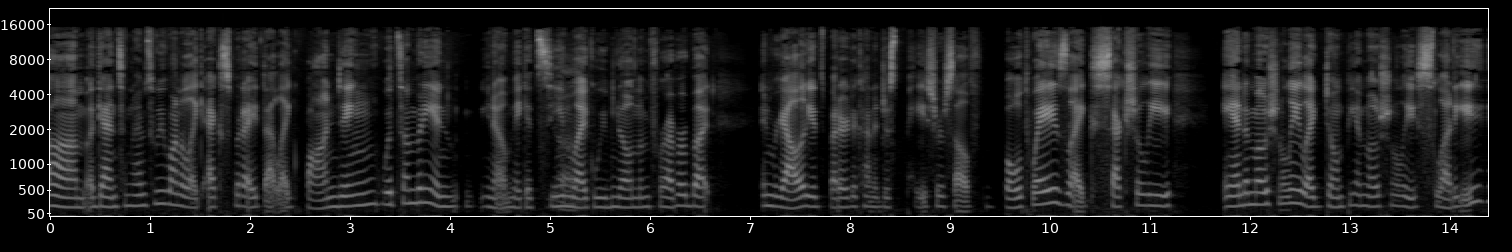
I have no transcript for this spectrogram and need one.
Um, again, sometimes we want to like expedite that like bonding with somebody and you know make it seem Yeah. like we've known them forever, but in reality it's better to kind of just pace yourself both ways, like sexually and emotionally. Like don't be emotionally slutty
